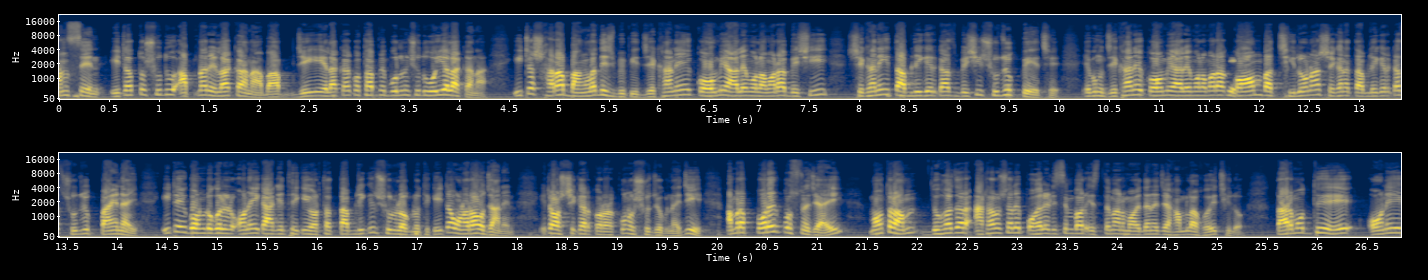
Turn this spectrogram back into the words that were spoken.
আনছেন এটা তো শুধু আপনার এলাকা না বা যে এলাকার কথা আপনি বললেন শুধু ওই এলাকা না এটা সারা বাংলাদেশ ব্যাপী যেখানে কমে আলেম ওলামারা বেশি সেখানেই তাবলিগের কাজ বেশি সুযোগ পেয়েছে এবং যেখানে কমে আলেম ওলামারা কম বা ছিল না সেখানে তাবলিগের কাজ সুযোগ পায় নাই। এটাই গন্ডগোলের অনেক আগে থেকে অর্থাৎ তাবলিগের শুরু লগ্ন থেকে এটা ওনারাও জানেন এটা অস্বীকার করার কোনো সুযোগ নাই। জি আমরা পরের প্রশ্নে যাই। মহতরাম দু সালে পহেলা ডিসেম্বর ইস্তেমার ময়দানে যে হামলা হয়েছিল, তার মধ্যে অনেক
